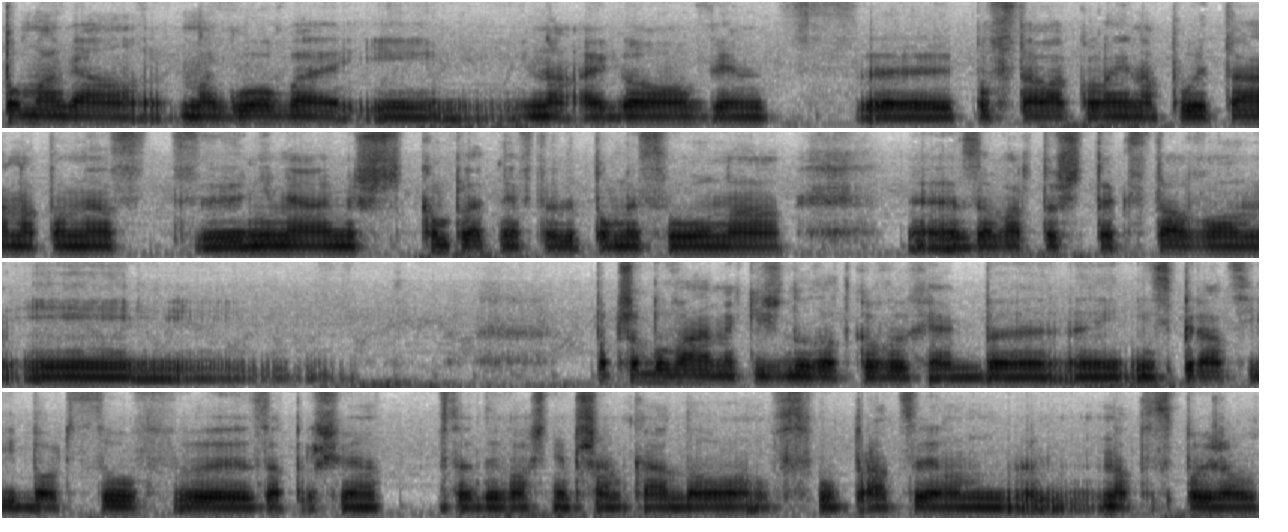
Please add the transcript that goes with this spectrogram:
pomaga na głowę i, na ego, więc y, powstała kolejna płyta, natomiast y, nie miałem już kompletnie wtedy pomysłu na y, zawartość tekstową i potrzebowałem jakichś dodatkowych jakby inspiracji i bodźców. Zaprosiłem wtedy właśnie Przemka do współpracy. On na to spojrzał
